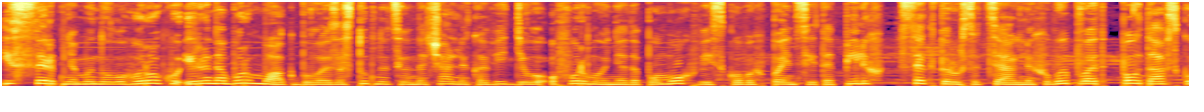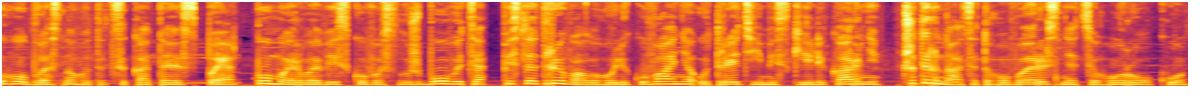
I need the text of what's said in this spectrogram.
Із серпня минулого року Ірина Бурмак була заступницею начальника відділу оформлення допомог військових пенсій та пільг сектору соціальних виплат Полтавського обласного ТЦК та СП. Померла військовослужбовиця після тривалого лікування у третій міській лікарні 14 вересня цього року.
